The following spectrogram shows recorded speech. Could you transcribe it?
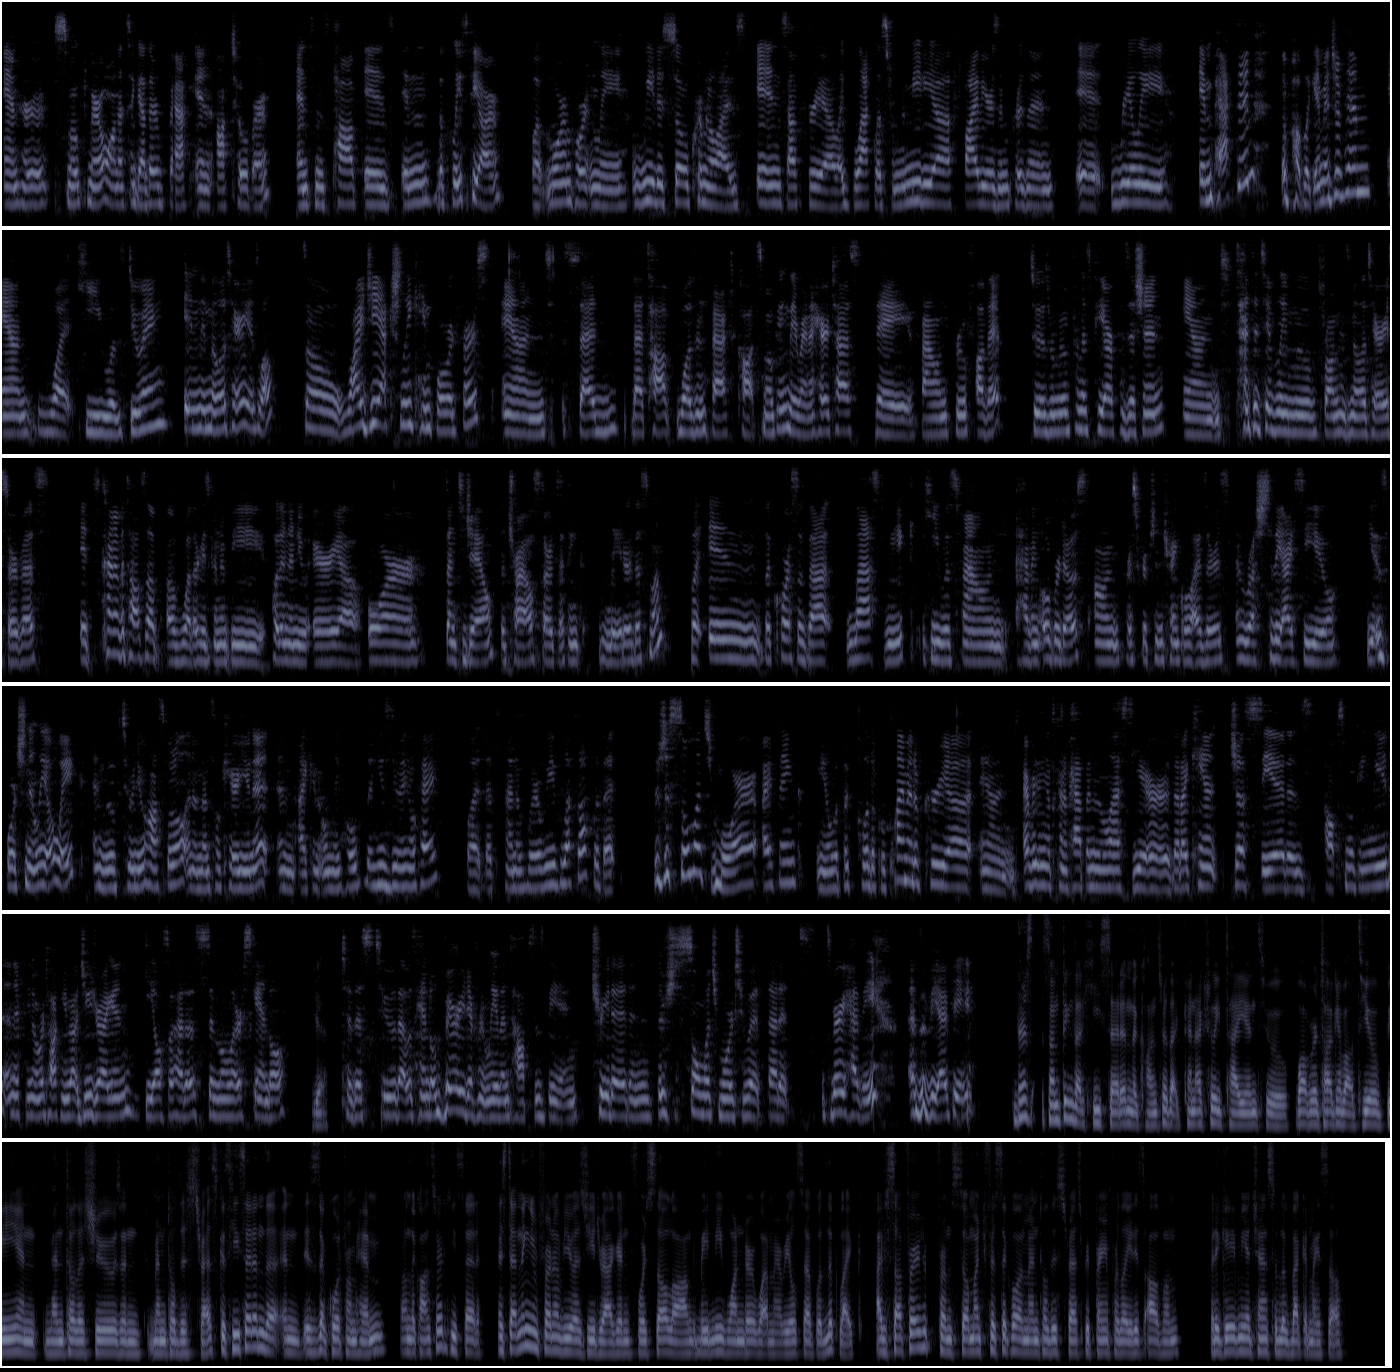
and her smoked marijuana together back in October. And since Top is in the police PR, but more importantly, weed is so criminalized in South Korea, like blacklist from the media, five years in prison. It really impacted the public image of him and what he was doing in the military as well. So YG actually came forward first and said that Top was in fact caught smoking. They ran a hair test. They found proof of it. So he was removed from his PR position and tentatively moved from his military service. It's kind of a toss up of whether he's going to be put in a new area or sent to jail. The trial starts, I think, later this month. But in the course of that last week, he was found having overdosed on prescription tranquilizers and rushed to the ICU. He is fortunately awake and moved to a new hospital and a mental care unit, and I can only hope that he's doing okay. But that's kind of where we've left off with it. There's just so much more, I think, you know, with the political climate of Korea and everything that's kind of happened in the last year that I can't just see it as Top smoking weed. And if, you know, we're talking about G Dragon, he also had a similar scandal Yes. to this too that was handled very differently than Tops is being treated and there's just so much more to it that it's it's very heavy as a VIP. There's something that he said in the concert that can actually tie into what we're talking about TOP and mental issues and mental distress. Because he said in the, and this is a quote from him from the concert, he said, Standing in front of you as G Dragon for so long made me wonder what my real self would look like. I've suffered from so much physical and mental distress preparing for the latest album, but it gave me a chance to look back at myself.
